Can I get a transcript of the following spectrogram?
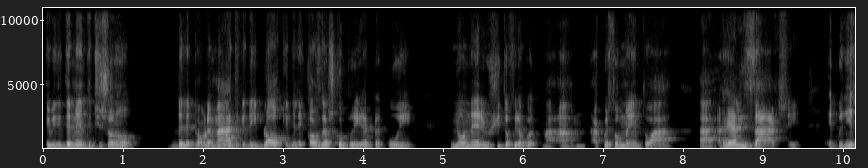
Evidentemente ci sono delle problematiche, dei blocchi, delle cose da scoprire per cui non è riuscito fino a, a, a questo momento a, a, realizzarsi. E quindi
